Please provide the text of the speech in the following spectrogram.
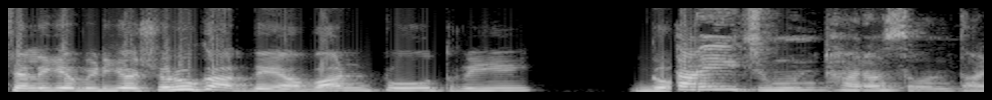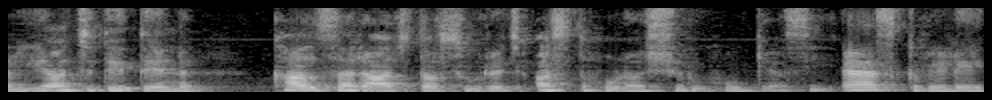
ਚਲਿਏ ਵੀਡੀਓ ਸ਼ੁਰੂ ਕਰਦੇ ਹਾਂ। 1 2 3 ਗੋ 27 ਜੂਨ 1839 ਅੱਜ ਦੇ ਦਿਨ ਖਾਲਸਾ ਰਾਜ ਦਾ ਸੂਰਜ ਅਸਤ ਹੋਣਾ ਸ਼ੁਰੂ ਹੋ ਗਿਆ ਸੀ। ਇਸ ਵੇਲੇ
